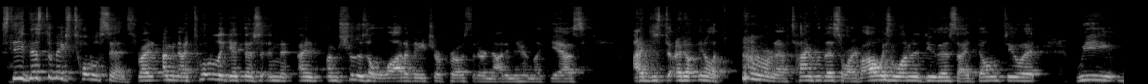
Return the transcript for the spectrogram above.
Steve, this makes total sense, right? I mean, I totally get this, and I, I'm sure there's a lot of HR pros that are nodding their head. I'm like, yes, I just I don't, you know, like, I don't have time for this, or I've always wanted to do this. I don't do it we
